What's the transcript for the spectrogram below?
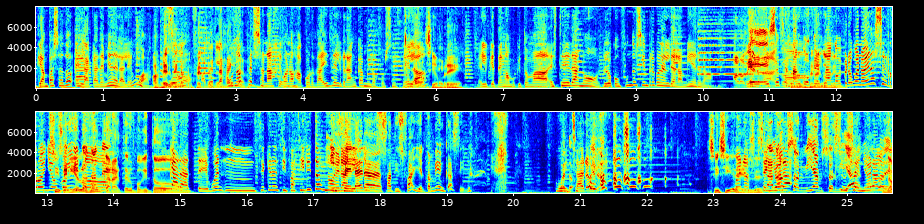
que han pasado en la Academia de la Lengua. A ver, Bueno, venga, perfecto. a ver las hay, unos personajes, bueno, ¿os acordáis del gran Camilo José Cela? Sí, hombre. El que tenga un poquito más. Este era, no, lo confundo siempre con el de la mierda. A la mierda, ese es con- Fernán Gómez. Fernán Fernán Gómez. Gómez. Pero bueno, era ese rollo Sí, un tenían poquito. los dos un carácter un poquito... Un carácter. Buen, mm, se quiero decir, facilitos no y eran Cela era. Satisfyer también, casi. Uy, Cuando- Charo. Sí, sí. Bueno, el- su señora- absorbía, absorbía. su señora ¿no? lo una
